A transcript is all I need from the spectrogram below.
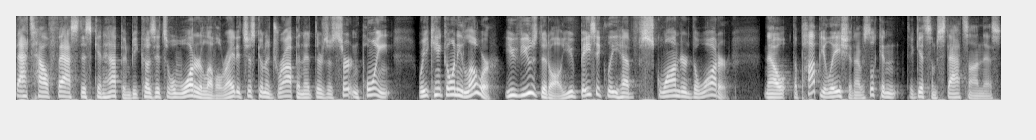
That's how fast this can happen because it's a water level, right? It's just going to drop, and that there's a certain point where you can't go any lower. You've used it all. You basically have squandered the water. Now, the population, I was looking to get some stats on this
